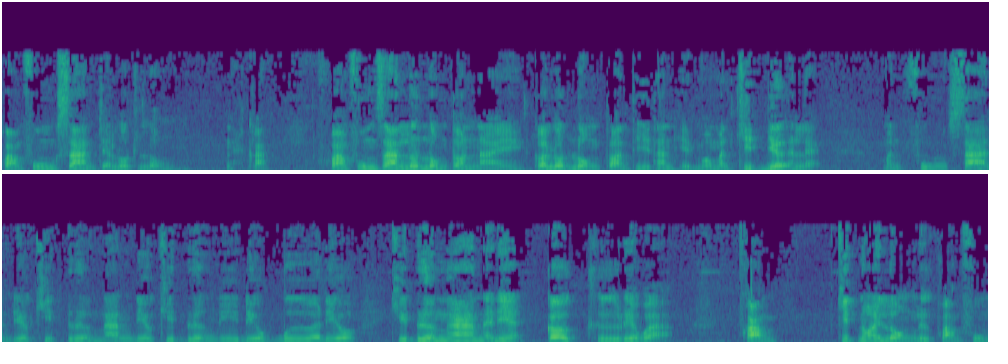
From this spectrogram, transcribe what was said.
ความฟุ้งซ่านจะลดลงนะครับ ความฟุ้งซ่านลดลงตอนไหน ก็ลดลงตอนที่ท่านเห็นว่ามันคิดเยอะนั่นแหละ มันฟุ้งซ่านเดี๋ยวคิดเรื่องนั้น เดี๋ยวคิดเรื่องนี้ เดี๋ยวเบื่อเดี๋ยวคิดเรื่องงานอะไรเนี้ยก็คือเรียกว่าความคิดน้อยลงหรือความฟุ้ง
